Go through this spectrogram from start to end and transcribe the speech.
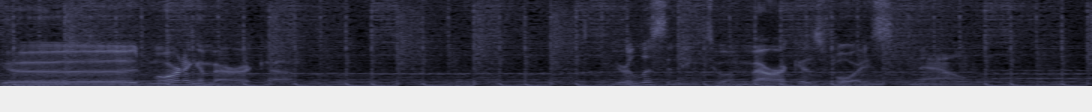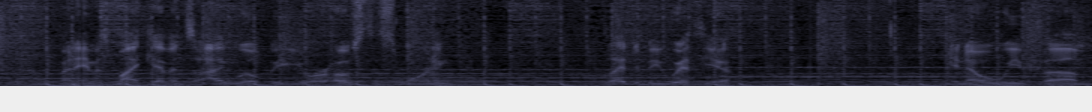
Good morning, America. You're listening to America's Voice now. My name is Mike Evans. I will be your host this morning. Glad to be with you. You know, we've um,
